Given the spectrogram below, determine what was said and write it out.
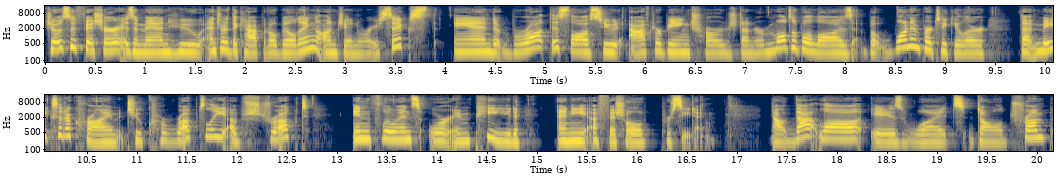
Joseph Fisher is a man who entered the Capitol building on January 6th and brought this lawsuit after being charged under multiple laws, but one in particular that makes it a crime to corruptly obstruct, influence, or impede any official proceeding. Now, that law is what Donald Trump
